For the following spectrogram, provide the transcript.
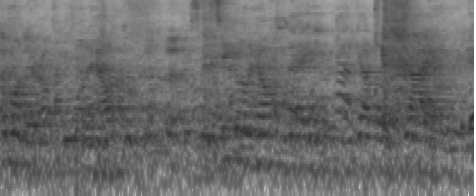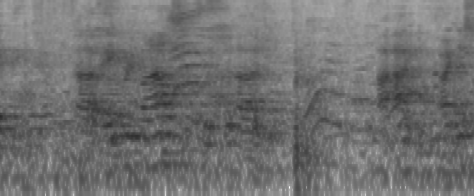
Come on, Daryl, you want to help? Is, he going to help today? He, got a little shy on me, didn't he? Uh, Avery Miles, uh, I, I, I just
